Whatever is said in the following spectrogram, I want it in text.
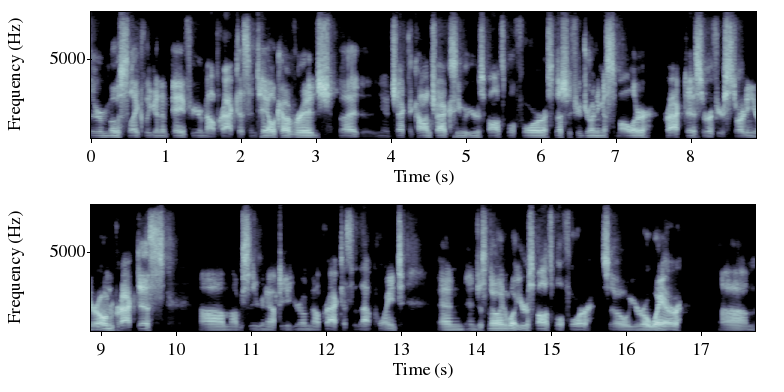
they're most likely going to pay for your malpractice and tail coverage. But you know, check the contract, see what you're responsible for, especially if you're joining a smaller practice or if you're starting your own practice. Um, obviously, you're going to have to get your own malpractice at that point, and and just knowing what you're responsible for, so you're aware um,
